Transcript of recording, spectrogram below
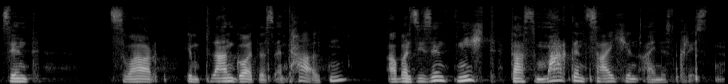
sind zwar im Plan Gottes enthalten, aber sie sind nicht das Markenzeichen eines Christen.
